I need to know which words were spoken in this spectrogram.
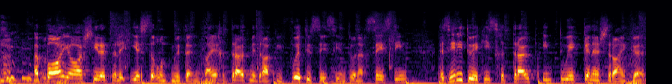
'n Paar jaar sedert hulle eerste ontmoeting by 'n Getroud met Rugby fotosessie in 2016, is hierdie tweeetjies getroud en twee kinders ryker.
